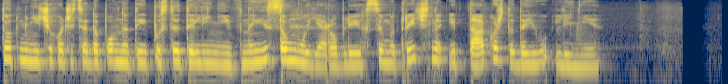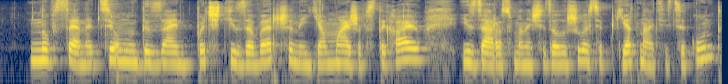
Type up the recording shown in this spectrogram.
Тут мені ще хочеться доповнити і пустити лінії вниз, тому я роблю їх симетрично і також додаю лінії. Ну, все, на цьому дизайн почти завершений. Я майже встигаю, і зараз в мене ще залишилося 15 секунд.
